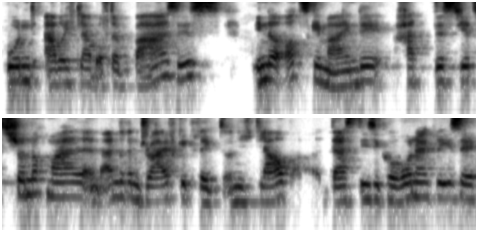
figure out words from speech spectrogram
Und aber ich glaube, auf der Basis in der Ortsgemeinde hat das jetzt schon nochmal einen anderen Drive gekriegt. Und ich glaube, dass diese Corona-Krise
